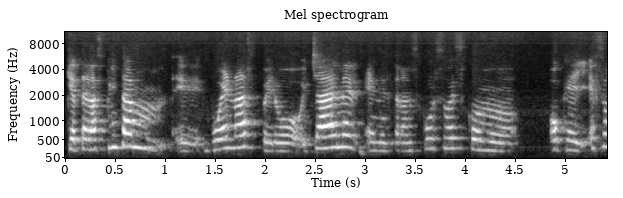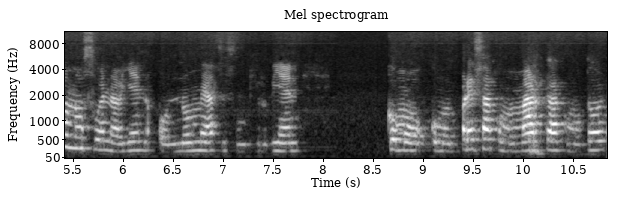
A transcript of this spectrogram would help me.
que te las pintan eh, buenas, pero ya en el, en el transcurso es como, ok, eso no suena bien o no me hace sentir bien como, como empresa, como marca, como todo.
